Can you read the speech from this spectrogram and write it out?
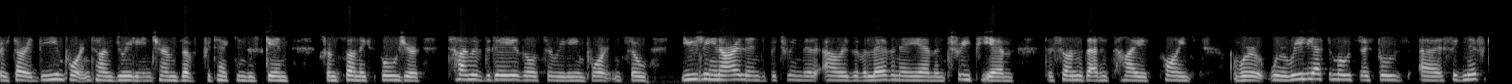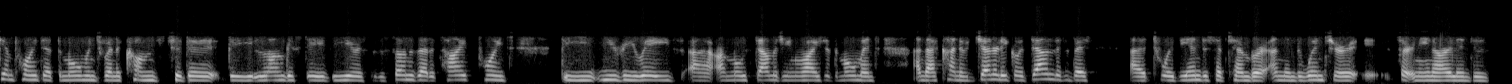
or sorry, the important times really in terms of protecting the skin from sun exposure. Time of the day is also really important. So usually in Ireland, between the hours of 11 a.m. and 3 p.m., the sun is at its highest point. We're we're really at the most, I suppose, uh, significant point at the moment when it comes to the the longest day of the year. So the sun is at its highest point the UV rays uh, are most damaging right at the moment, and that kind of generally goes down a little bit uh, towards the end of September, and then the winter, certainly in Ireland, is,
